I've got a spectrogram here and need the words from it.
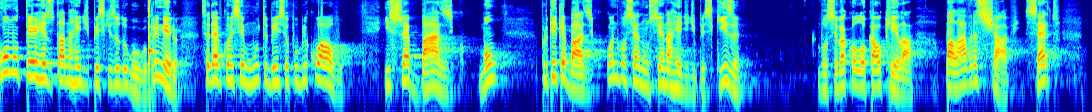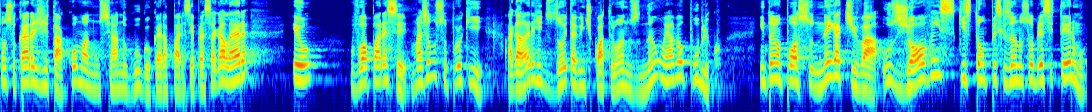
Como ter resultado na rede de pesquisa do Google? Primeiro, você deve conhecer muito bem seu público-alvo. Isso é básico. Bom, por que, que é básico? Quando você anuncia na rede de pesquisa, você vai colocar o que lá? Palavras-chave, certo? Então, se o cara digitar como anunciar no Google, quero aparecer para essa galera, eu vou aparecer. Mas vamos supor que a galera de 18 a 24 anos não é o meu público. Então eu posso negativar os jovens que estão pesquisando sobre esse termo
